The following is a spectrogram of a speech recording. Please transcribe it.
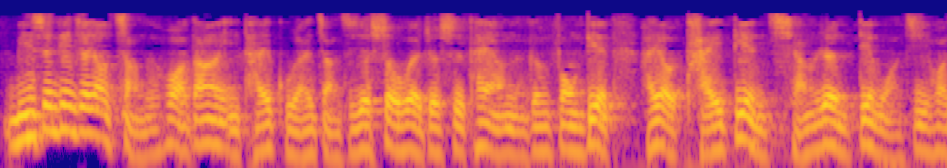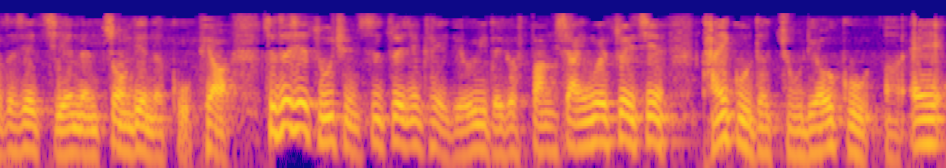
民生电价要涨的话，当然以台股来讲，直接受惠就是太阳能跟风电，还有台电强韧电网计划这些节能重电的股票，所以这些族群是最近可以留意的一个方向。因为最近台股的主流股呃 A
